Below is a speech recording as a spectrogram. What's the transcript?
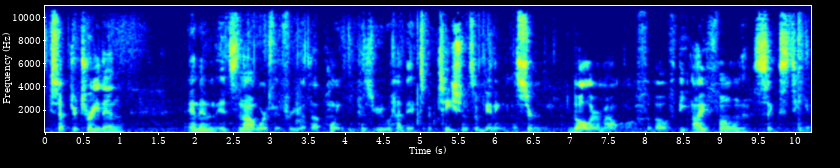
accept your trade-in, and then it's not worth it for you at that point because you had the expectations of getting a certain dollar amount off of the iPhone 16.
